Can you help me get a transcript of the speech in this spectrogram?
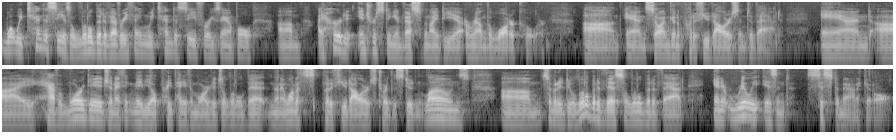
what we tend to see is a little bit of everything. We tend to see, for example, um, I heard an interesting investment idea around the water cooler. Um, and so I'm going to put a few dollars into that. And I have a mortgage, and I think maybe I'll prepay the mortgage a little bit. And then I want to put a few dollars toward the student loans. Um, so I'm going to do a little bit of this, a little bit of that, and it really isn't systematic at all.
